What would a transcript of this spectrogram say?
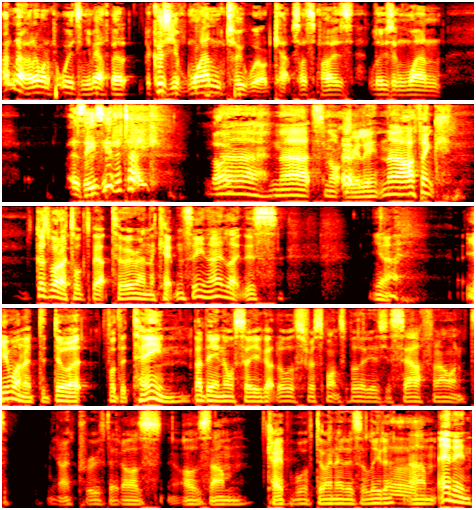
I don't know I don't want to put words in your mouth, but because you've won two World Cups, I suppose losing one is easier to take. No, Nah, nah, it's not really. no, I think because what I talked about too around the captaincy, you know, like this, you know, you wanted to do it for the team, but then also you've got all this responsibility as yourself, and I wanted to, you know, prove that I was, I was um capable of doing it as a leader. Um, and then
